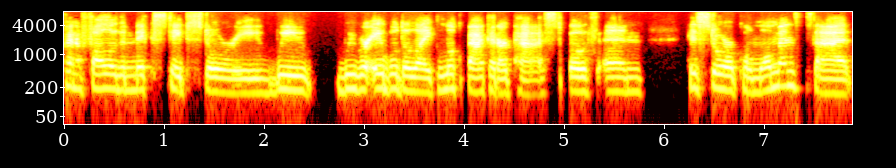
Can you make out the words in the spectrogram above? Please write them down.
kind of follow the mixtape story, we we were able to like look back at our past, both in historical moments that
